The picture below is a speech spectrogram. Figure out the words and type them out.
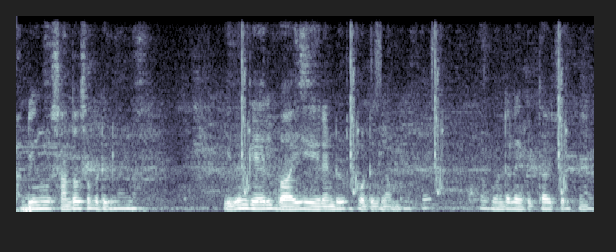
அப்படின்னு ஒரு சந்தோஷப்பட்டுக்கலாம்ல. இதுவும் கேர்ள் பாய் ரெண்டு பேரும் போட்டுக்கலாம்? பண்டலை எடுத்தா வச்சுருக்கேன்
